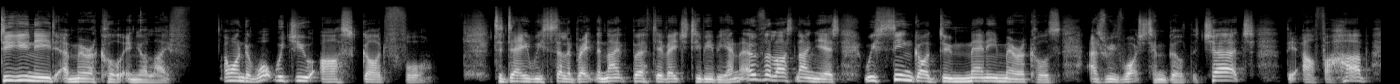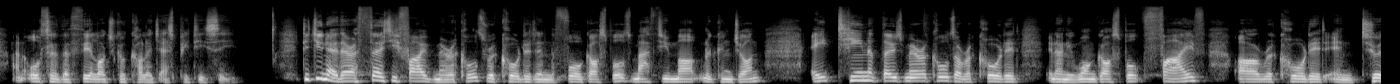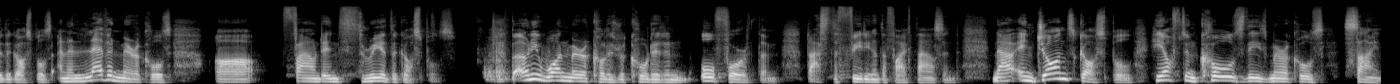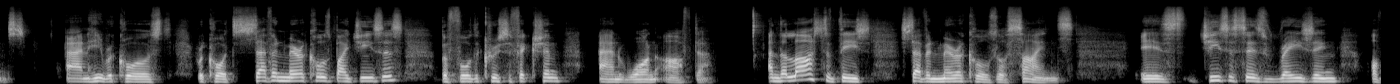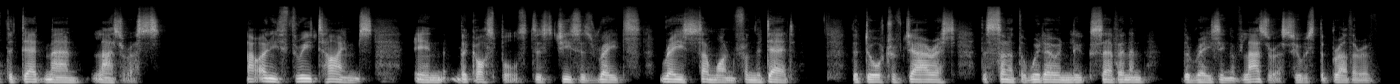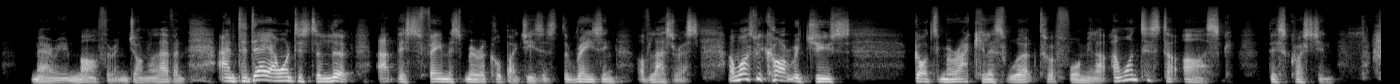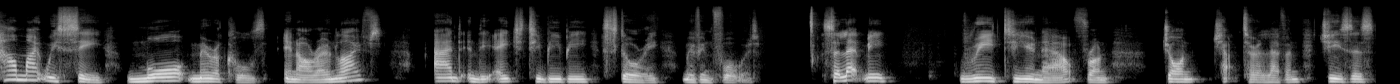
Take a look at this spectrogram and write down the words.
Do you need a miracle in your life? I wonder, what would you ask God for? Today, we celebrate the ninth birthday of HTBB. And over the last nine years, we've seen God do many miracles as we've watched him build the church, the Alpha Hub, and also the Theological College SPTC. Did you know there are 35 miracles recorded in the four Gospels Matthew, Mark, Luke, and John? 18 of those miracles are recorded in only one Gospel, five are recorded in two of the Gospels, and 11 miracles are found in three of the Gospels. But only one miracle is recorded in all four of them. That's the feeding of the 5,000. Now, in John's Gospel, he often calls these miracles signs and he records, records seven miracles by Jesus before the crucifixion and one after. And the last of these seven miracles or signs is Jesus' raising of the dead man Lazarus. Now, only three times in the Gospels does Jesus raise, raise someone from the dead the daughter of Jairus, the son of the widow in Luke 7, and the raising of Lazarus, who was the brother of Mary and Martha in John 11. And today I want us to look at this famous miracle by Jesus, the raising of Lazarus. And whilst we can't reduce God's miraculous work to a formula, I want us to ask this question How might we see more miracles in our own lives and in the HTBB story moving forward? So let me read to you now from John chapter 11. Jesus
